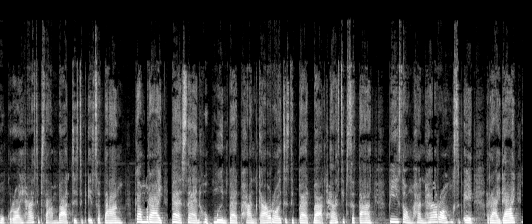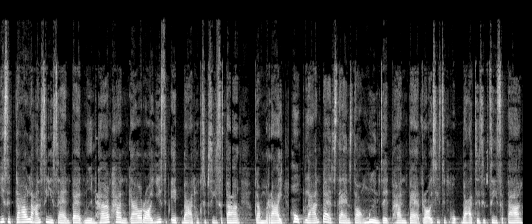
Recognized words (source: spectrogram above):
6 5 3 บาท 71 สตางค์กำไร 868,978 บาท 50 สตางค์ปี 2561 รายได้ 29ล้าน4 8 85,921 บาท 64 สตางค์กำไร 6 8 27,846 บาท 74 สตางค์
